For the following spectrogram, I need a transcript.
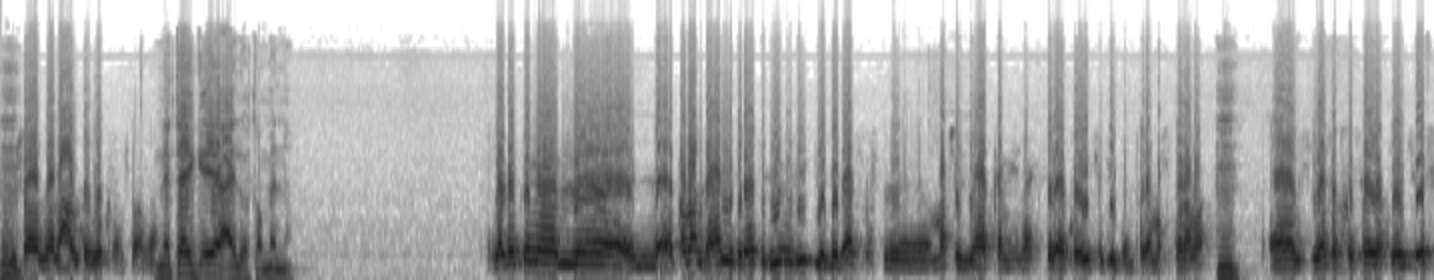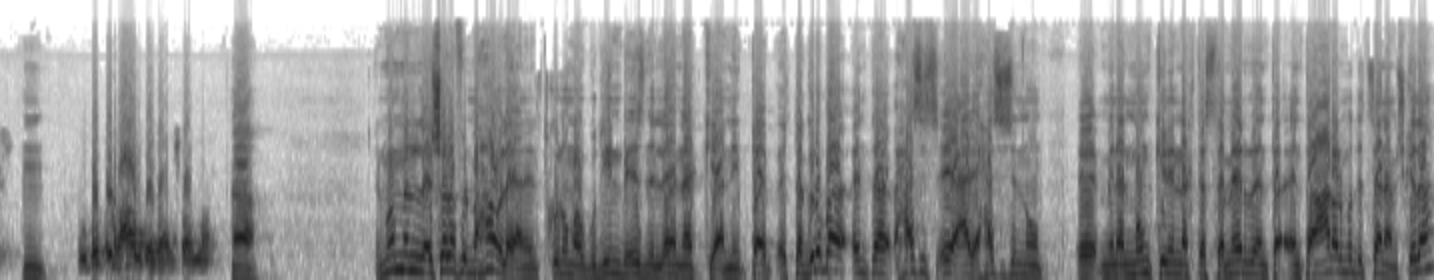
وإن شاء الله العودة بكرة إن شاء الله. النتائج إيه يا علوه طمنا لكن طبعا الأهم دلوقتي اليورو ليج للأسف آه، ماتش الذهاب كان هناك فرقة كويسة جدا فرقة محترمة. امم آه، بس للاسف خسرنا 2-0 امم وبكرة العودة بقى إن شاء الله. آه. المهم الإشارة في المحاولة يعني تكونوا موجودين بإذن الله هناك يعني طيب التجربة أنت حاسس إيه علي؟ حاسس إنه آه، من الممكن إنك تستمر؟ أنت أنت اعاره لمدة سنة مش كده؟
